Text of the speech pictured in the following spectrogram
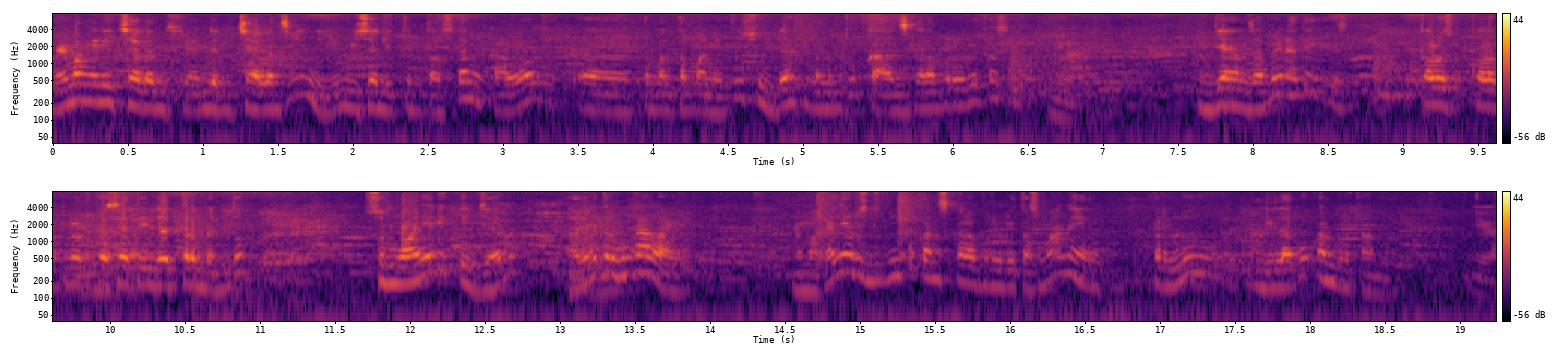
Memang ini challenge ya dan challenge ini bisa dituntaskan kalau eh, teman-teman itu sudah menentukan skala prioritasnya. Iya. jangan sampai nanti kalau kalau prioritasnya tidak terbentuk semuanya dikejar akhirnya terbengkalai. Nah makanya harus ditentukan skala prioritas mana yang perlu dilakukan pertama Iya.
